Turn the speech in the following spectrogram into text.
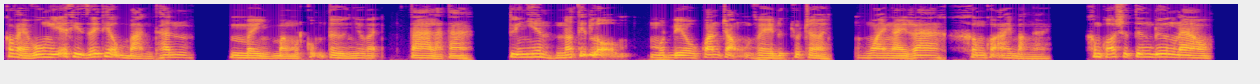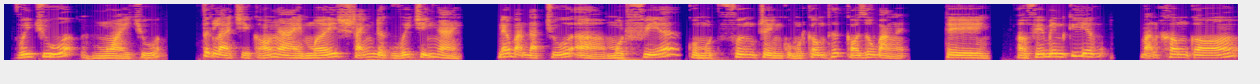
Có vẻ vô nghĩa khi giới thiệu bản thân mình bằng một cụm từ như vậy, ta là ta. Tuy nhiên, nó tiết lộ một điều quan trọng về Đức Chúa Trời. Ngoài Ngài ra, không có ai bằng Ngài. Không có sự tương đương nào với Chúa ngoài Chúa. Tức là chỉ có Ngài mới sánh được với chính Ngài. Nếu bạn đặt Chúa ở một phía của một phương trình, của một công thức có dấu bằng ấy, thì ở phía bên kia bạn không có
